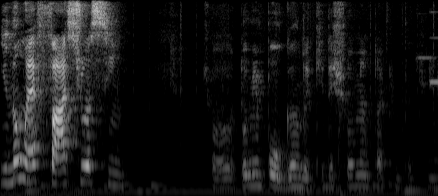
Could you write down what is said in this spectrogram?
E não é fácil assim. Eu tô me empolgando aqui, deixa eu aumentar aqui um pouquinho.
